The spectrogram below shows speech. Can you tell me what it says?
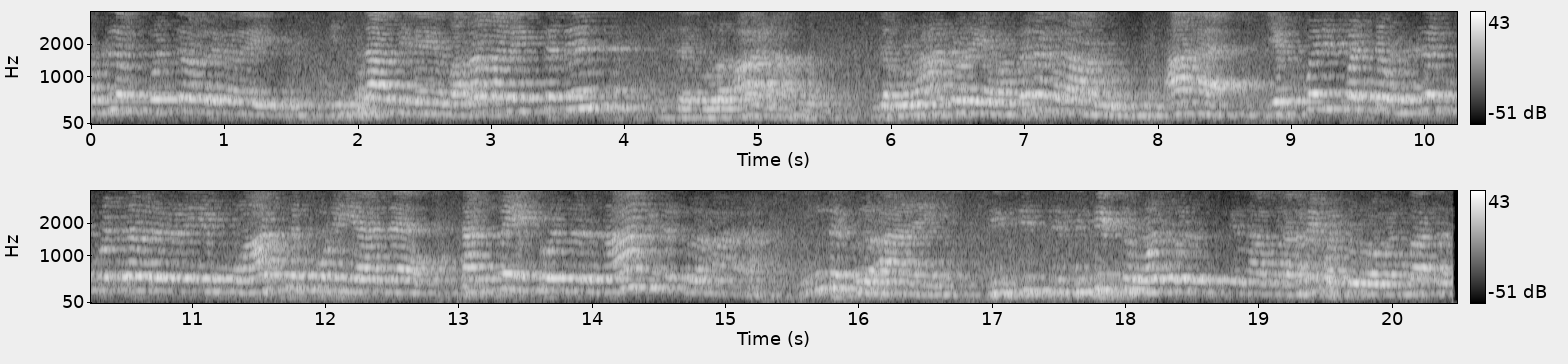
உள்ளம் கொண்டவர்களை இஸ்லாமிலே வரவழைத்தது இந்த குர்ஆன் ஆகும் இந்த குரானுடைய வசனங்களாகும். ஆக எப்படிப்பட்ட உள்ளம் கொண்டவர்களையும் மாற்றக்கூடிய அந்த தன்மையை கொண்டதுதான் இந்த குர்ஆன். இந்த குரானை சிந்தித்து சிந்தித்து ஓதுவதற்கு நாம் கடமைப்பட்டுள்ளோம் என்பார்கள்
